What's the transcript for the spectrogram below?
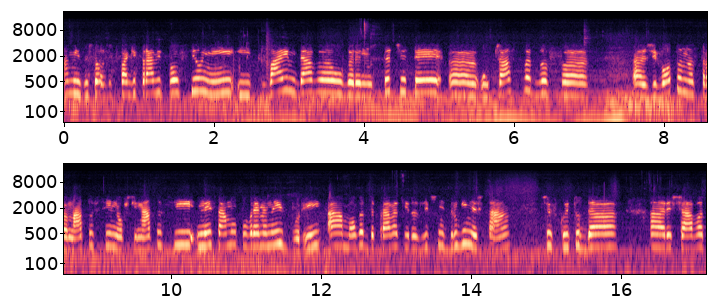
Ами защото това ги прави по-силни и това им дава увереността, че те а, участват в а, живота на страната си, на общината си, не само по време на избори, а могат да правят и различни други неща, чрез които да а, решават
